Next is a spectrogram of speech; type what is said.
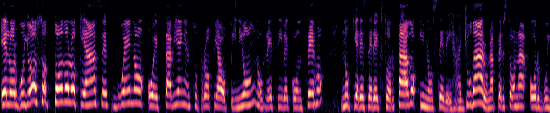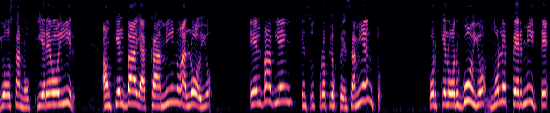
El orgulloso todo lo que hace es bueno o está bien en su propia opinión, no recibe consejo, no quiere ser exhortado y no se deja ayudar. Una persona orgullosa no quiere oír. Aunque él vaya camino al hoyo, él va bien en sus propios pensamientos, porque el orgullo no le permite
